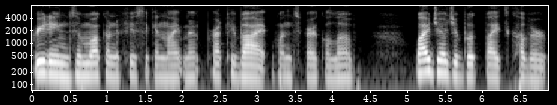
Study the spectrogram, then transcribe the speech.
Greetings and welcome to Fusic Enlightenment, brought to you by One Spherical Love. Why Judge a Book by Its Cover,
